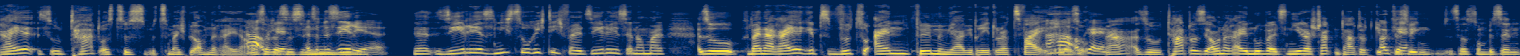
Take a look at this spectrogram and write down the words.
Reihe so Tatort ist zum Beispiel auch eine Reihe. Ah, okay. Also eine Serie. Ja, Serie ist nicht so richtig, weil Serie ist ja nochmal, also bei einer Reihe gibt's, wird so ein Film im Jahr gedreht oder zwei Aha, oder so. okay. Ja, also Tatort ist ja auch eine Reihe, nur weil es in jeder Stadt einen Tatort gibt, Okay. deswegen ist das so ein bisschen,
